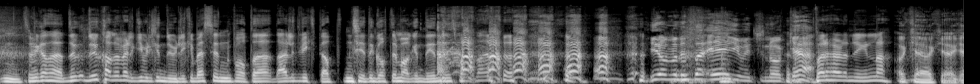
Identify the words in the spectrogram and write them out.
Mm, så vi kan, du, du kan jo velge hvilken du liker best, siden på en måte, det er litt viktig at den sitter godt i magen din. Den spalten her. ja, men dette er jo ikke noe! Bare hør den jinglen, da. Ok, ok, ok.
